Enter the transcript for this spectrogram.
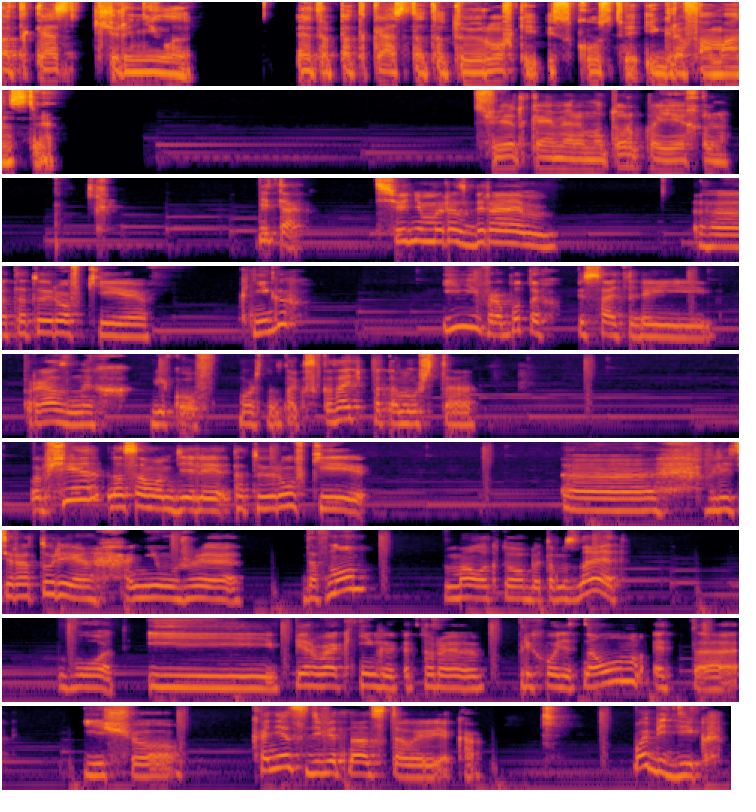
Подкаст «Чернила». Это подкаст о татуировке, искусстве и графоманстве. Свет, камера, мотор, поехали. Итак, сегодня мы разбираем э, татуировки в книгах и в работах писателей разных веков, можно так сказать, потому что вообще на самом деле татуировки Э, в литературе они уже давно, мало кто об этом знает. Вот. И первая книга, которая приходит на ум, это еще конец 19 века. Моби Дик.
